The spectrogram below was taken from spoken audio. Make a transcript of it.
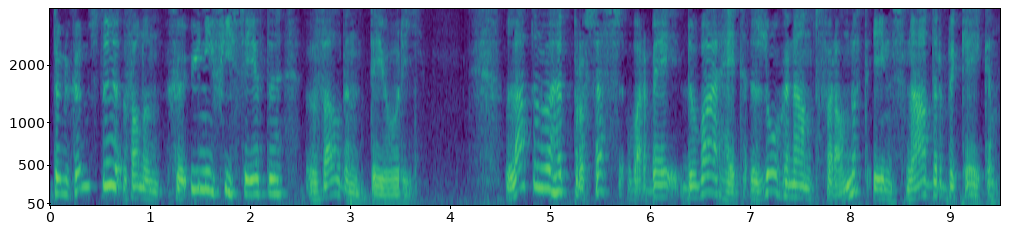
ten gunste van een geunificeerde veldentheorie. Laten we het proces waarbij de waarheid zogenaamd verandert eens nader bekijken.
